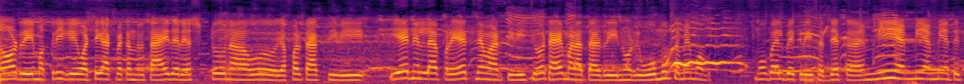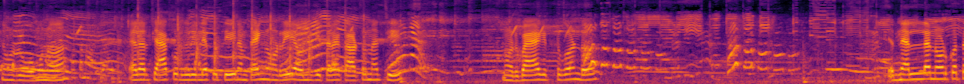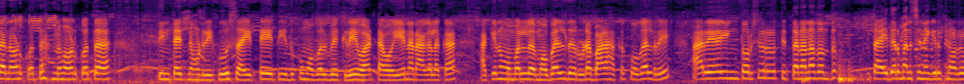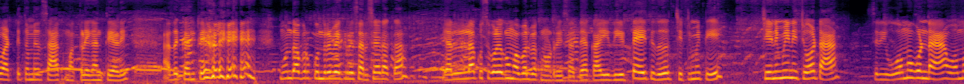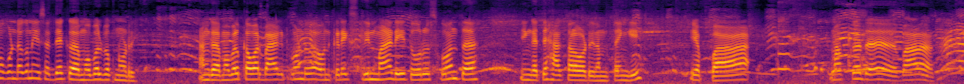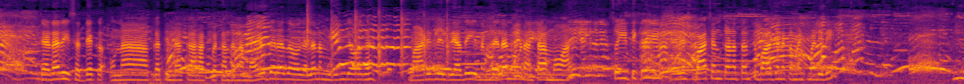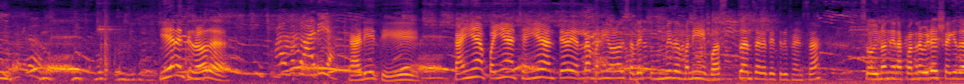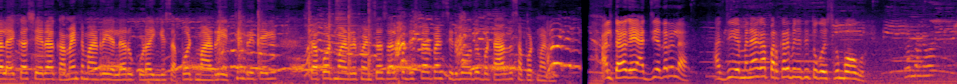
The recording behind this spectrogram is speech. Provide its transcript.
ನೋಡ್ರಿ ಮಕ್ಕಳಿಗೆ ಒಟ್ಟಿಗೆ ಹಾಕ್ಬೇಕಂದ್ರೆ ತಾಯಿದಾರೆ ಎಷ್ಟು ನಾವು ಎಫರ್ಟ್ ಹಾಕ್ತೀವಿ. ಏನೆಲ್ಲ, ಪ್ರಯತ್ನ ಮಾಡ್ತೀವಿ. ಚೋಟಾಯ್ ಮಾಡತ್ತಾಳ್ರಿ. ನೋಡ್ರಿ, ಓಮುಗೆ ಸಮಯ ಮೊಬೈಲ್ ಬೇಕ್ರಿ ಸದ್ಯಕ್ಕೆ. ಎಮ್ಮಿ ಎಮ್ಮಿ ಎಮ್ಮಿ ಅಂತೈತಿ ನೋಡ್ರಿ ಓಮುನು. ಎಲ್ಲರೂ ಚಾ ಕುಡಿದ್ರಿ ಇಲ್ಲೇ ಕೂತೀವಿ. ನಮ್ಮ ತಂಗಿ ನೋಡ್ರಿ, ಅವ್ನಿಗೆ ಈ ಥರ ಕಾರ್ಟೂನ್ ಹಚ್ಚಿ. ನೋಡ್ರಿ ಬ್ಯಾಗ್ ಇಟ್ಕೊಂಡು ಇದನ್ನೆಲ್ಲ ನೋಡ್ಕೊತ ನೋಡ್ಕೊತ ನೋಡ್ಕೊತ ತಿಂತೈತಿ ನೋಡ್ರಿ. ಕೂಸ ಇಟ್ಟೆ ಐತಿ, ಇದಕ್ಕೂ ಮೊಬೈಲ್ ಬೇಕ್ರಿ. ಒಟ್ಟು ಅವ ಏನಾರ ಆಗಲಕ್ಕ? ಆಕಿನೂ ಮೊಬೈಲ್ ಮೊಬೈಲ್ದು ರೂಢ ಭಾಳ ಹಾಕಕ್ಕೆ ಹೋಗಲ್ರಿ. ಆರೆ ಹಿಂಗೆ ತೋರಿಸಿದ್ರೆ ತಿತ್ತಾನ ಅನ್ನೋದೊಂದು ತಾಯಿದರ ಮನಸ್ಸಿನಾಗಿರುತ್ತೆ ನೋಡ್ರಿ. ಹೊಟ್ಟೆ ತುಂಬಿದ್ರೆ ಸಾಕು ಮಕ್ಳಿಗೆ ಅಂತೇಳಿ ಅದಕ್ಕಂತೇಳಿ ಮುಂದೊಬ್ರು ಕುಂದ್ರಬೇಕ್ರಿ ಸರ್ಸಾಡಕ್ಕ. ಎಲ್ಲ ಕುಸುಗಳಿಗೂ ಮೊಬೈಲ್ ಬೇಕು ನೋಡ್ರಿ ಸದ್ಯಕ್ಕೆ. ಇದು ಇಟ್ಟೆ ಐತಿದು ಚಿಟ್ಮಿಟಿ. ಚಿಣಿಮಿಣಿ ಚೋಟ. ಸರಿ, ಓಮಗುಂಡ ಓಮಗುಂಡಗೂ ಈ ಸದ್ಯಕ್ಕೆ ಮೊಬೈಲ್ ಬೇಕು ನೋಡ್ರಿ. ಹಂಗೆ ಮೊಬೈಲ್ ಕವರ್ ಬ್ಯಾಗ್ ಇಟ್ಕೊಂಡು ಅವನ ಕಡೆಗೆ ಸ್ಕ್ರೀನ್ ಮಾಡಿ ತೋರಿಸ್ಕೊಂತ ಹಿಂಗತ್ತೆ ಹಾಕ್ತಾಳೆ ನೋಡ್ರಿ ನಮ್ಮ ತಂಗಿ. ಯಪ್ಪ, ಮಕ್ಕದ ಭಾಳ ಜಡ ರೀ ಸದ್ಯಕ್ಕೆ. ಉಣ್ಣಾಕ, ತಿನ್ನಾಕ ಹಾಕ್ಬೇಕಂದ್ರೆ ನಮ್ಮ ಹೌದರದ ಅವಾಗೆಲ್ಲ ನಮ್ಗೆ ಹಿಂಗೆ ಅವಾಗ ಮಾಡಿರ್ಲಿಲ್ಲ ರೀ ಅದೇ ನಮ್ದೆಲ್ಲ ನೋಡಂತ ಅಮ್ಮವ ಸೊ ಈ ಟಿಕ್ರಿ ಎಷ್ಟು ಭಾಳ ಚಂದ ಕಾಣತ್ತಂತ ಭಾಳ ಜನ ಕಮೆಂಟ್ ಮಾಡಿರಿ. ಏನೈತಿದ್ರೊಳಗ ಗಾಡಿ. ಐತಿ. ಕಯ್ಯ ಪಯ್ಯ ಚಯ್ಯ ಅಂತೇಳಿ ಎಲ್ಲ ಮನೆಯೊಳಗೆ ಸದ್ಯಕ್ಕೆ ತುಂಬಿದ ಮನಿ ಬಸ್ತ್ ಅನ್ಸಾಗತ್ತೈತ್ರಿ ಫ್ರೆಂಡ್ಸ ಸೊ ಇನ್ನೊಂದು ಏನಪ್ಪ ಅಂದ್ರೆ ವಿಡಿಯೋ ಇಷ್ಟ ಆಗಿದ್ರೆ ಲೈಕ್ ಶೇರ್ ಕಮೆಂಟ್ ಮಾಡಿರಿ. ಎಲ್ಲರೂ ಕೂಡ ಹಿಂಗೆ ಸಪೋರ್ಟ್ ಮಾಡಿರಿ. ಹೆಚ್ಚಿನ ರೀತಿಯಾಗಿ ಸಪೋರ್ಟ್ ಮಾಡಿರಿ ಫ್ರೆಂಡ್ಸ ಸ್ವಲ್ಪ ಡಿಸ್ಟರ್ಬೆನ್ಸ್ ಇರ್ಬೋದು ಬಟ್ ಆದರೂ ಸಪೋರ್ಟ್ ಮಾಡಿರಿ. ಅಲ್ಲಿ ತಳಗ ಅಜ್ಜಿ ಅದಾರಲ್ಲ? ಅಜ್ಜಿ ಮನ್ಯಾಗ ಪರ್ಕರ ಬಿದ್ದೈತಿ ತಗೋ ಇಸ್ಕೊಂಬ ಹೋಗು.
